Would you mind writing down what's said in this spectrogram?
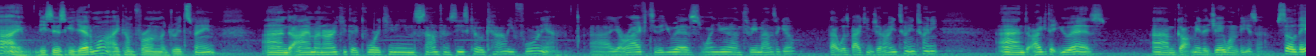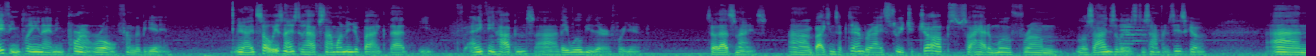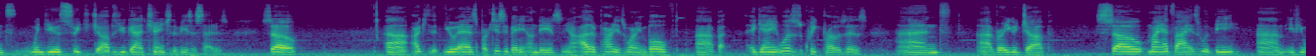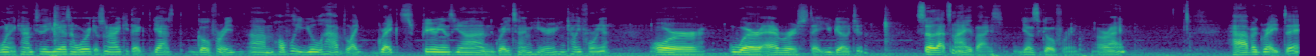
Hi, this is Guillermo. I come from Madrid, Spain, and I'm an architect working in San Francisco, California. I arrived to the US one year and three months ago. That was back in January 2020. And Architect US um, got me the J1 visa. So they've been playing an important role from the beginning. You know, it's always nice to have someone in your back that if anything happens, uh, they will be there for you. So that's nice. Uh, back in September, I switched jobs, so I had to move from Los Angeles to San Francisco. And when you switch jobs, you gotta change the visa status. So, uh, Architect US participating on this. You know, other parties were involved, uh, but again, it was a quick process and a very good job. So my advice would be, um, if you want to come to the U.S. and work as an architect, just go for it. Um, hopefully, you'll have like great experience, you know, and great time here in California, or wherever state you go to. So that's my advice. Just go for it. All right. Have a great day.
